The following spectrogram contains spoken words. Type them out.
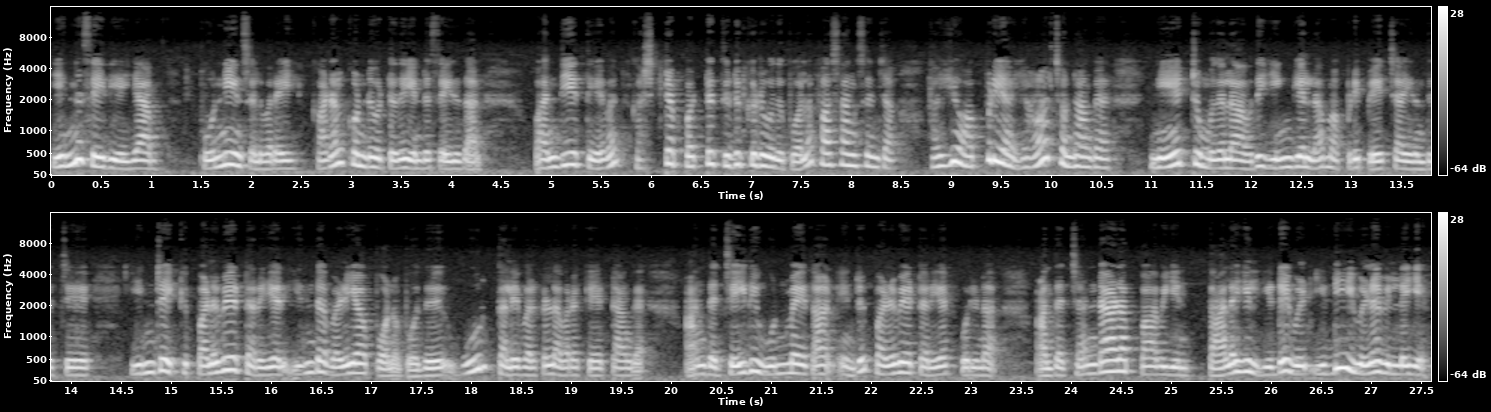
என்ன செய்தி ஐயா? பொன்னியின் செல்வரை கடல் கொண்டு விட்டது என்ற செய்திதான். வந்தியத்தேவன் கஷ்டப்பட்டு திடுக்கிடுவது போல பாசாங்க செஞ்சான். ஐயோ அப்படியா? யார் சொன்னாங்க? நேற்று முதலாவது இங்கெல்லாம் அப்படி பேச்சா இருந்துச்சு. இன்றைக்கு பழுவேட்டரையர் இந்த வழியா போன போது ஊர் தலைவர்கள் அவரை கேட்டாங்க. அந்த செய்தி உண்மைதான் என்று பழுவேட்டரையர் கூறினார். அந்த சண்டாள பாவியின் தலையில் இடை இடி விழவில்லையே.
